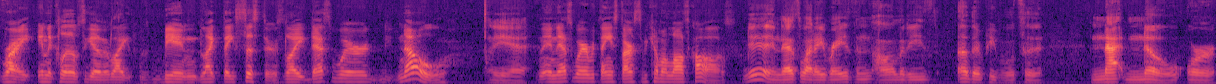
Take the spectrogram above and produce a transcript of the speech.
Right in the clubs together, like being like they sisters. Like that's where no, Yeah. and that's where everything starts to become a lost cause. Yeah, and that's why they raising all of these other people to not know or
